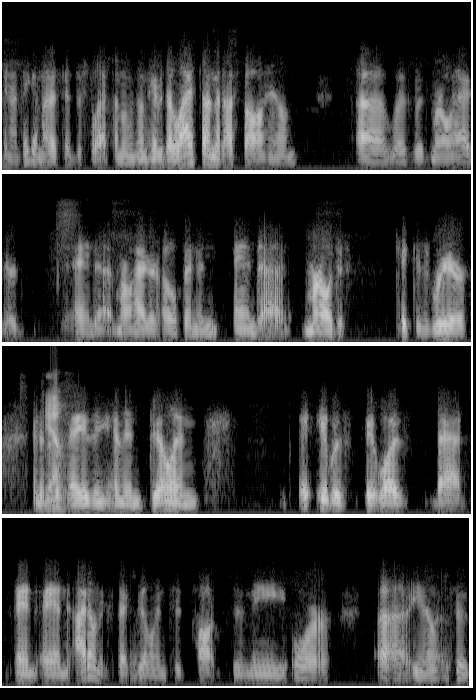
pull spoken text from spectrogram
and I think I might have said this the last time I was on here. But the last time that I saw him uh, was with Merle Haggard, and uh, Merle Haggard opened, and and uh, Merle just kicked his rear, and it Yeah. was amazing. And then Dylan, it, it was it was bad, and and I don't expect Dylan to talk to me or uh, you know to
